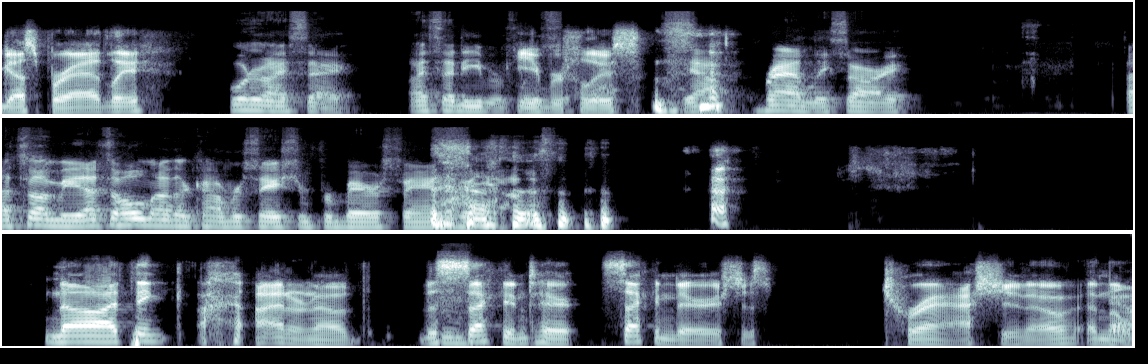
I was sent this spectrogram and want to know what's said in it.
Gus Bradley. What did I say? I said Eberflus. Eberflus. yeah, Bradley. Sorry. That's on me. That's a whole nother conversation for Bears fans. no, I think I don't know. The Hmm. secondary secondary is just trash, you know, and the Yeah,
